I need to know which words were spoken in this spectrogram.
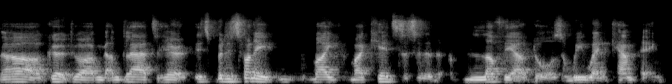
Oh, good. Well, I'm, I'm glad to hear it. It's but it's funny. My my kids sort of love the outdoors, and we went camping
